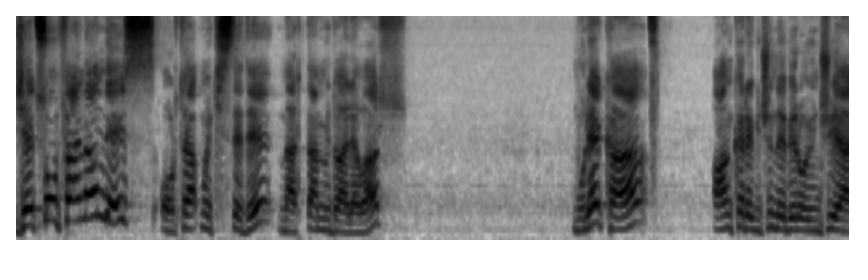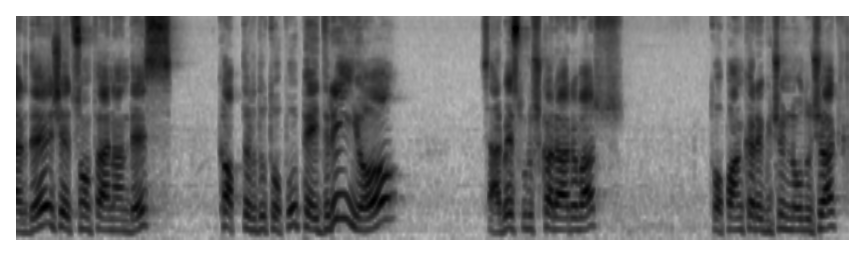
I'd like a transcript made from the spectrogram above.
Jetson Fernandez orta yapmak istedi. Mert'ten müdahale var. Muleka Ankara gücünde bir oyuncu yerde. Jetson Fernandez kaptırdı topu. Pedrinho serbest vuruş kararı var. Top Ankara gücünün olacak.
